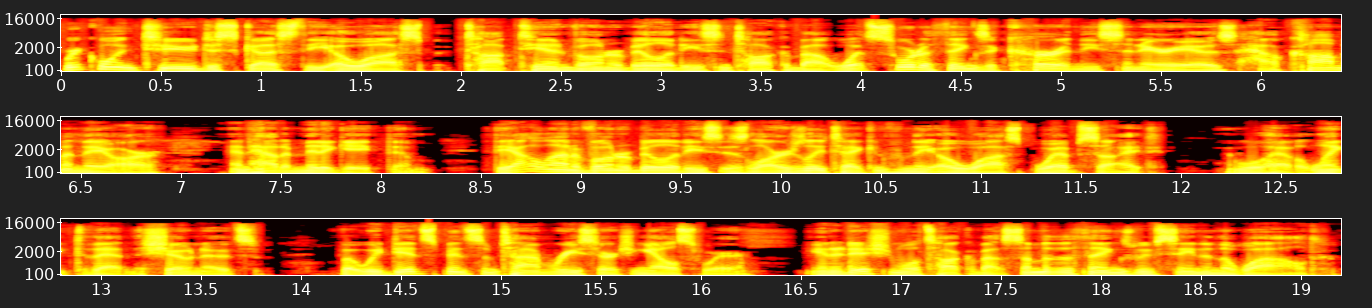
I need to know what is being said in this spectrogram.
We're going to discuss the OWASP top 10 vulnerabilities and talk about what sort of things occur in these scenarios, how common they are, and how to mitigate them. The outline of vulnerabilities is largely taken from the OWASP website. And we'll have a link to that in the show notes. But we did spend some time researching elsewhere. In addition, we'll talk about some of the things we've seen in the wild.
